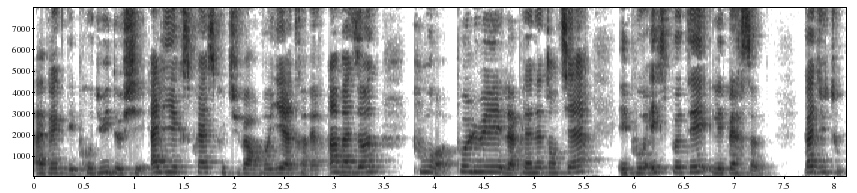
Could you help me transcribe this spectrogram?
avec des produits de chez AliExpress que tu vas envoyer à travers Amazon pour polluer la planète entière et pour exploiter les personnes. Pas du tout.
